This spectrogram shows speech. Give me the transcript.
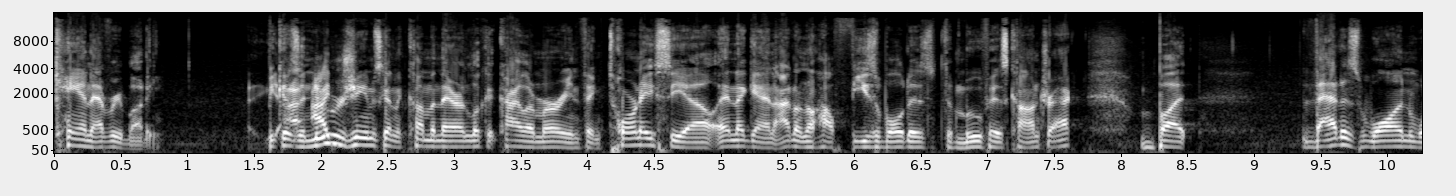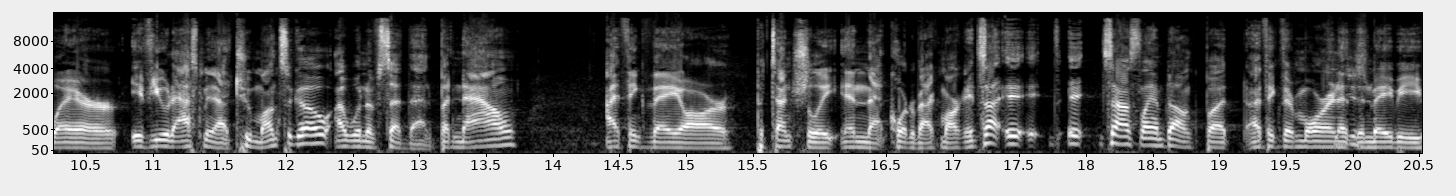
can everybody. Because a new I- I- regime's going to come in there and look at Kyler Murray and think torn ACL. And again, I don't know how feasible it is to move his contract, but that is one where if you had asked me that two months ago, I wouldn't have said that. But now, I think they are potentially in that quarterback market. It's not it, it, it's not a slam dunk, but I think they're more in it just- than maybe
